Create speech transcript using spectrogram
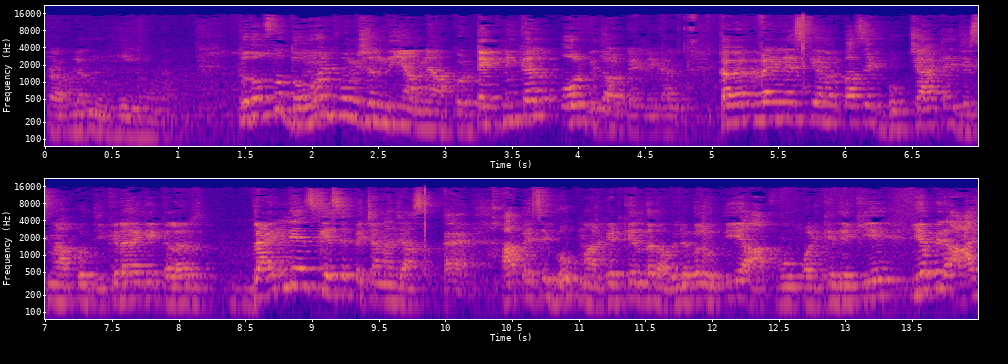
प्रॉब्लम नहीं होगा। तो दोस्तों, दोनों इन्फॉर्मेशन दी हमने आपको टेक्निकल और विदाउट टेक्निकल कलर ब्लाइंडनेस की हमारे पास एक बुक चार्ट है, जिसमें आपको दिख रहा है कि कलर ब्लाइंडनेस कैसे पहचाना जा सकता है। आप ऐसी बुक मार्केट के अंदर अवेलेबल होती है, आप वो पढ़ के देखिए, या फिर आज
